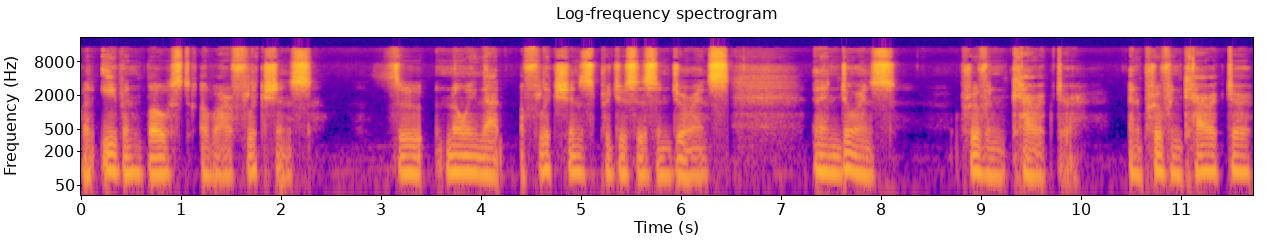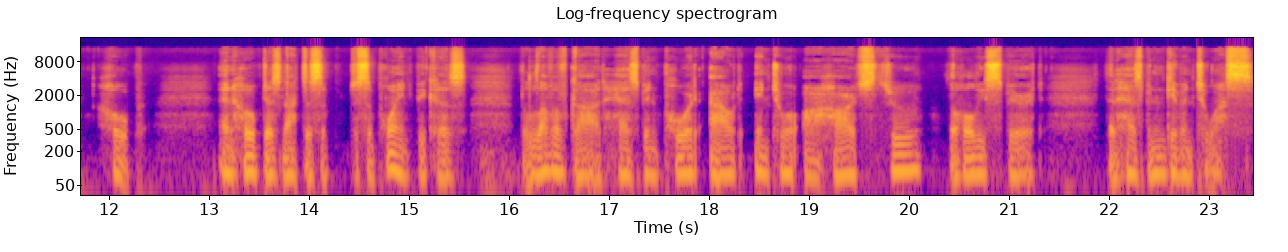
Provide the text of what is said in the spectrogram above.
but even boast of our afflictions through knowing that afflictions produces endurance and endurance proven character and proven character hope. And hope does not dis- disappoint because the love of God has been poured out into our hearts through the Holy Spirit that has been given to us.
